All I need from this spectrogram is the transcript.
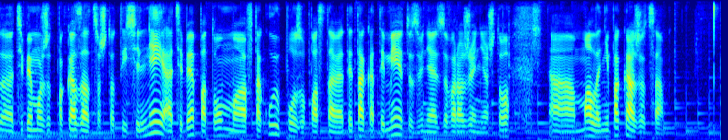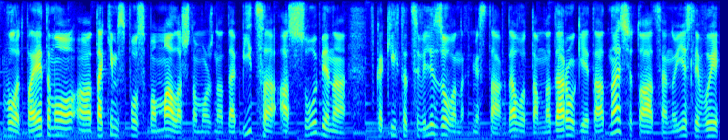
э, тебе может показаться, что ты сильнее, а тебя потом э, в такую позу поставят и так отымеют, извиняюсь за выражение, что мало не покажется. Вот, поэтому э, таким способом мало что можно добиться, особенно в каких-то цивилизованных местах, да, вот там на дороге это одна ситуация, но если вы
